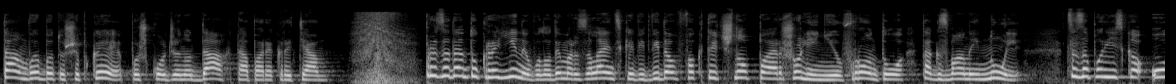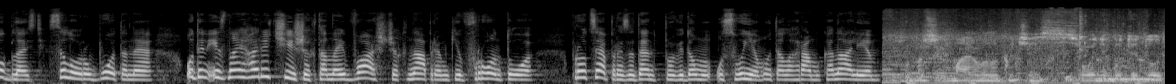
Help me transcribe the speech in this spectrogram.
Там вибито шибки, пошкоджено дах та перекриття. Президент України Володимир Зеленський відвідав фактично першу лінію фронту, так званий нуль. Це Запорізька область, село Роботине, один із найгарячіших та найважчих напрямків фронту. Про це президент повідомив у своєму телеграм-каналі. По-перше, маю велику честь сьогодні бути тут,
